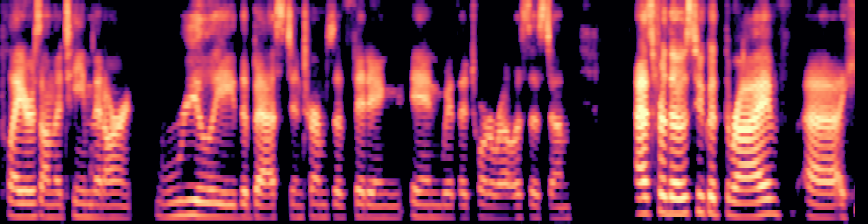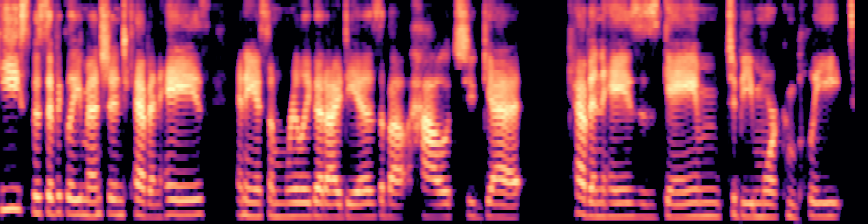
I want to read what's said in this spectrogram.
players on the team that aren't really the best in terms of fitting in with a Tortorella system. As for those who could thrive, uh, he specifically mentioned Kevin Hayes, and he has some really good ideas about how to get Kevin Hayes's game to be more complete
